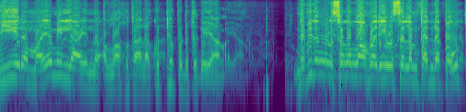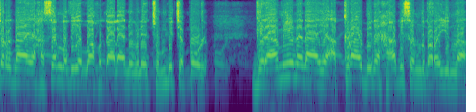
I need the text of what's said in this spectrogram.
തീരെ മയമില്ല എന്ന് അള്ളാഹു താല കുറ്റപ്പെടുത്തുകയാണ്. നബിതങ്ങൾ സല്ലാഹു അലൈഹി വസ്ലം തന്റെ പൗത്രനായ ഹസൻ നബി അള്ളാഹു താലാനുവിനെ ചുംബിച്ചപ്പോൾ ഗ്രാമീണനായ അക്രാബിന് ഹാബിസ് എന്ന് പറയുന്ന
